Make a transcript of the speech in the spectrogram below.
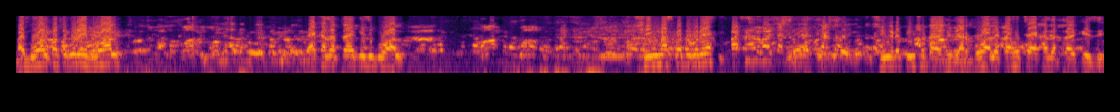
ভাই, বোয়াল কত করে? বোয়াল? এক হাজার টাকা কেজি বোয়াল। শিং মাছ কত করে? শিং এটা তিনশো টাকা কেজি, আর বোয়াল এটা হচ্ছে এক হাজার টাকা কেজি।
